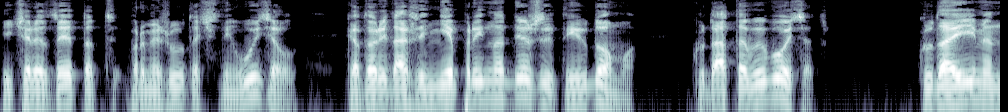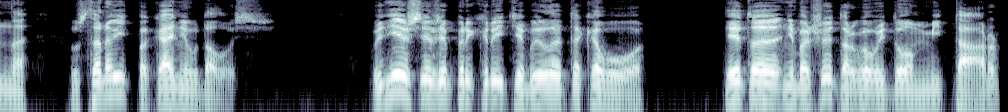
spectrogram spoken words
и через этот промежуточный узел, который даже не принадлежит их дому, куда-то вывозят. Куда именно, установить пока не удалось. Внешнее же прикрытие было таково. Это небольшой торговый дом «Митар»,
